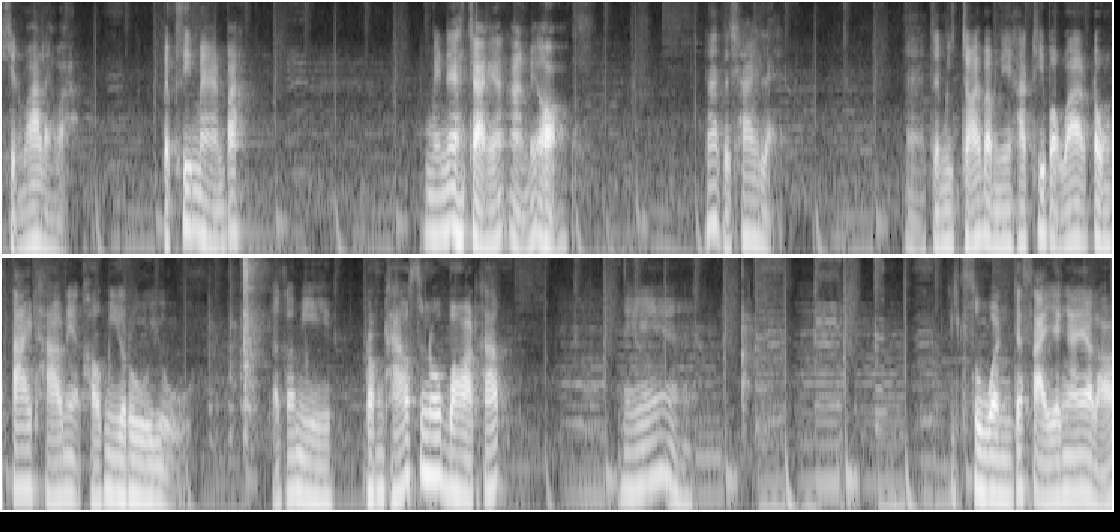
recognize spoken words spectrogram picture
เขียนว่าอะไรวะเ e ปซี่แมนปะไม่แน่ใจนะอ่านไม่ออก น่าจะใช่แหละ จะมีจอยแบบนี้ครับที่บอกว่าตรงใต้เท้าเนี่ยเขามีรูอยู่ แล้วก็มีรองเท้าสโนว์บอร์ดครับนี่อีกส่วนจะใส่ยังไงอะเหรอ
